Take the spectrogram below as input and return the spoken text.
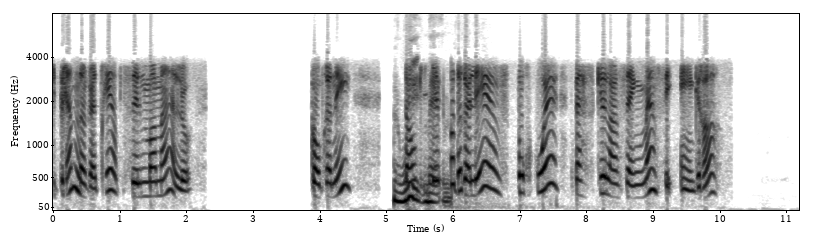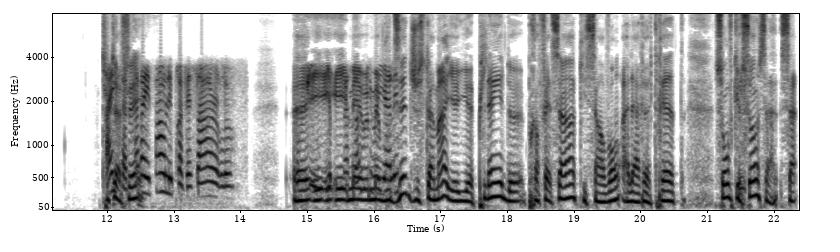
qui prennent leur retraite. C'est le moment, là. Comprenez? Oui, Donc, il n'y a pas de relève. Pourquoi? Parce que l'enseignement, c'est ingrat. tout Hey, à ça fait. travaille fort, les professeurs, là. Euh, et, et- mais mais vous dites justement, il y, a, il y a plein de professeurs qui s'en vont à la retraite. Sauf que ça, ça, ça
